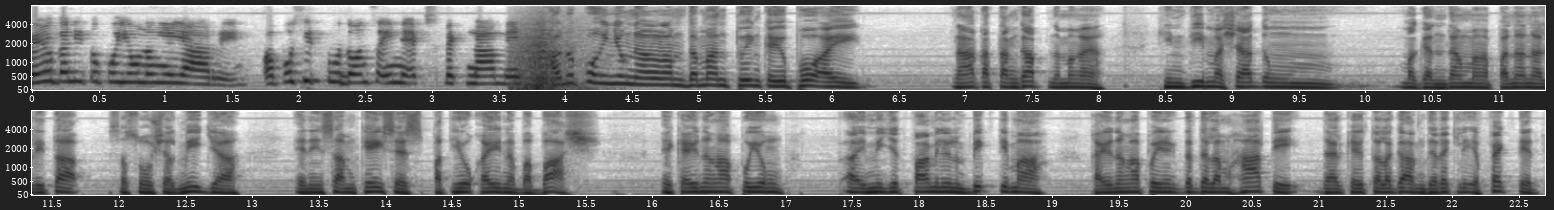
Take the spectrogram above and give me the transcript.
Pero ganito po yung nangyayari. Opposite po doon sa ine-expect namin. Ano po inyong nararamdaman tuwing kayo po ay nakakatanggap ng mga hindi masyadong magandang mga pananalita sa social media and in some cases pati ho kayo nababash. Eh kayo na nga po yung uh, immediate family ng biktima, kayo na nga po yung nagdadalamhati dahil kayo talaga ang directly affected,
